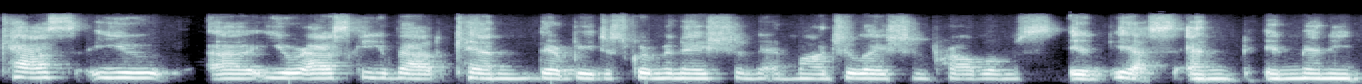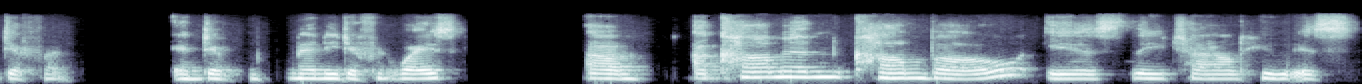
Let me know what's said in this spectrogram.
Cass, you uh, you were asking about can there be discrimination and modulation problems? In, yes, and in many different in di- many different ways. Um, a common combo is the child who is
